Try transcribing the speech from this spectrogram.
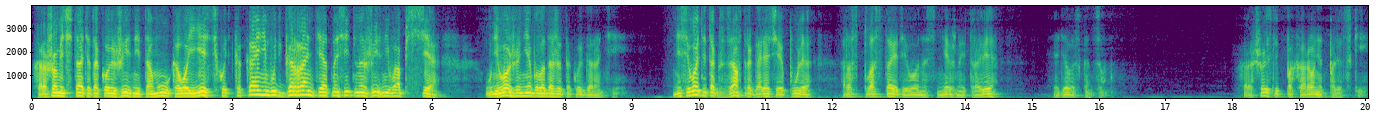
Хорошо мечтать о такой жизни тому, у кого есть хоть какая-нибудь гарантия относительно жизни вообще. У него же не было даже такой гарантии. Не сегодня, так завтра горячая пуля распластает его на снежной траве, и дело с концом. Хорошо, если похоронят по-людски.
